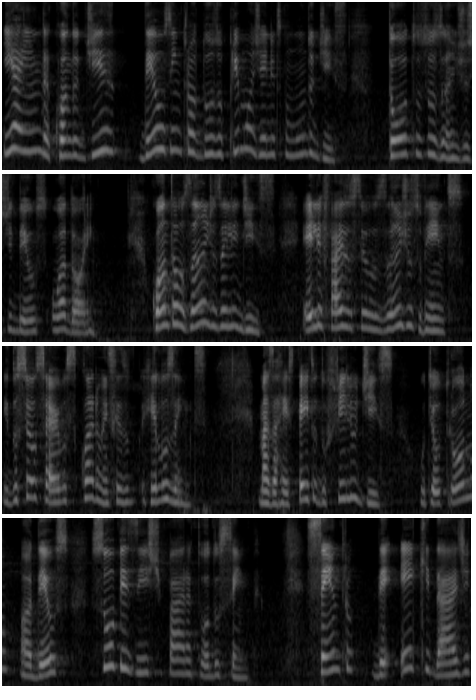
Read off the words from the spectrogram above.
E ainda, quando diz, Deus introduz o primogênito no mundo, diz: Todos os anjos de Deus o adorem. Quanto aos anjos, ele diz: Ele faz dos seus anjos ventos e dos seus servos clarões reluzentes. Mas a respeito do filho, diz: O teu trono, ó Deus, subsiste para todo sempre. Centro de equidade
